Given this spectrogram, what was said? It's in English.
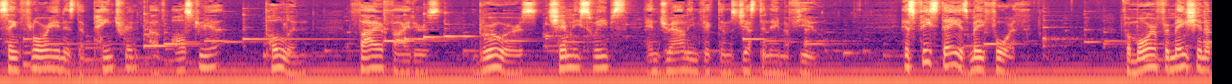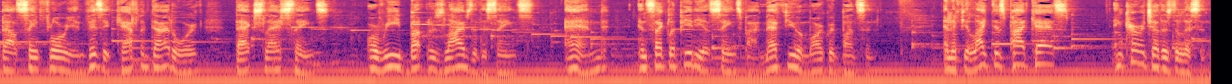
St. Florian is the patron of Austria, Poland, firefighters, brewers, chimney sweeps, and drowning victims, just to name a few. His feast day is May 4th. For more information about St. Florian, visit catholic.org backslash saints or read Butler's Lives of the Saints and Encyclopedia of Saints by Matthew and Margaret Bunson. And if you like this podcast, encourage others to listen.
